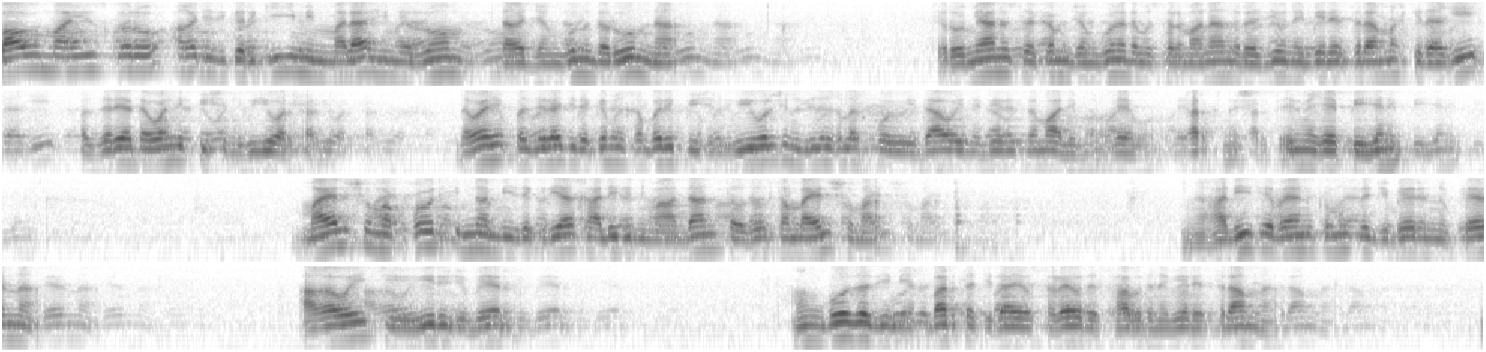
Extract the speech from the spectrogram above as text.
باو ما یذکرو هغه چې ذکر کیږي من ملاهم الروم دا جنگونو د روم نه چې رومیانو سره کوم جنگونه د مسلمانانو رضی او نبی رسول الله مخکې دغي په ذریعہ د وحی پیشنګوی ورکړ د وحی په ذریعہ چې د کوم خبرې پیشنګوی ورشي نو ځینې خلک په وی دا وی نبی رسول الله عالم غیب غرق نشي علم غیب پیژني مایل شو مقحول ابن ابي زكريا خالد بن معدان توزو سمایل شو حدیث بیان کوم د جبیر نو پیرنا هغه وی چې ویر جبیر مونږ بوزه دي مخبر ته چې دا یو سړی او د صاحب د نبی رسول الله نه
